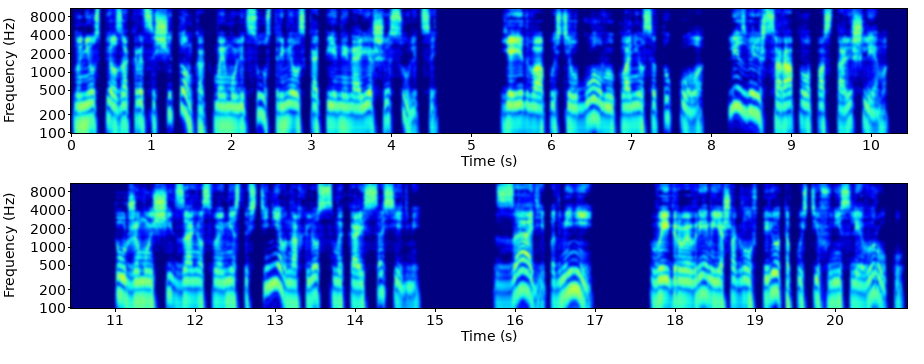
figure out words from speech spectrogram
Но не успел закрыться щитом, как к моему лицу устремилась копейная навершие с улицы. Я едва опустил голову и уклонился от укола, лезвие лишь царапнуло по стали шлема. Тут же мой щит занял свое место в стене, внахлёст смыкаясь с соседями. «Сзади, подмени!» Выигрывая время, я шагнул вперед, опустив вниз левую руку.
